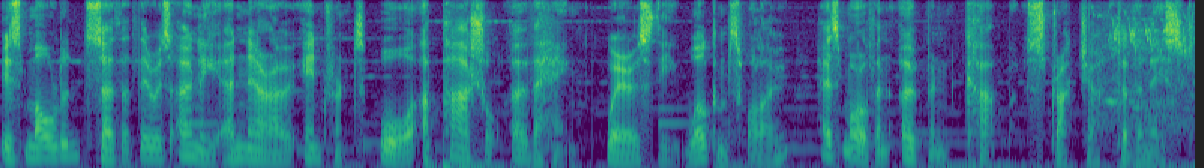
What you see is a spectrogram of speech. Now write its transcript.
is moulded so that there is only a narrow entrance or a partial overhang, whereas the welcome swallow has more of an open cup structure to the nest.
